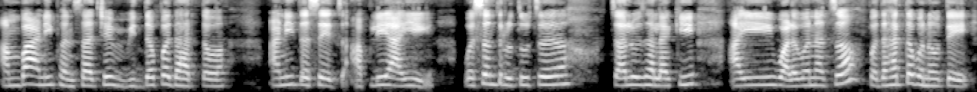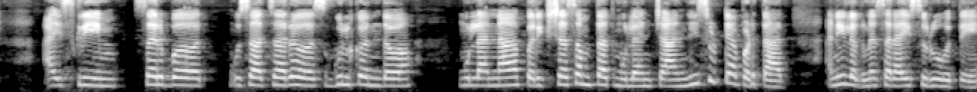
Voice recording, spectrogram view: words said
आंबा आणि फणसाचे विविध पदार्थ आणि तसेच आपली आई वसंत ऋतूचं चालू झाला की आई वाळवणाचं पदार्थ बनवते. आईस्क्रीम सरबत उसाचा रस गुलकंद मुलांना परीक्षा संपतात मुलांच्या आणि सुट्ट्या पडतात आणि लग्नसराई सुरू होते.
